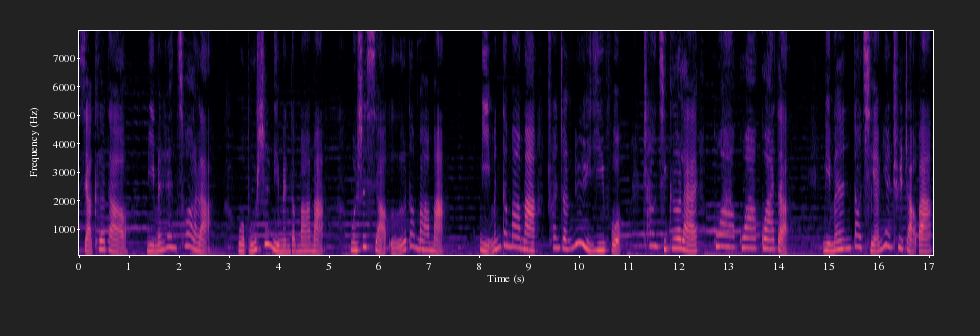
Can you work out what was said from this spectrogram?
小蝌蚪，你们认错了，我不是你们的妈妈。”我是小鹅的妈妈，你们的妈妈穿着绿衣服，唱起歌来呱呱呱的。你们到前面去找吧。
